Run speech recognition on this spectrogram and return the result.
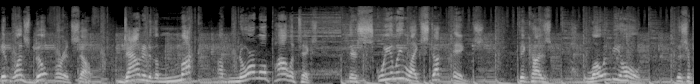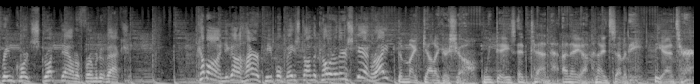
it once built for itself, down into the muck of normal politics. They're squealing like stuck pigs because, lo and behold, the Supreme Court struck down affirmative action. Come on, you got to hire people based on the color of their skin, right? The Mike Gallagher Show, weekdays at 10 on AM 970. The answer.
